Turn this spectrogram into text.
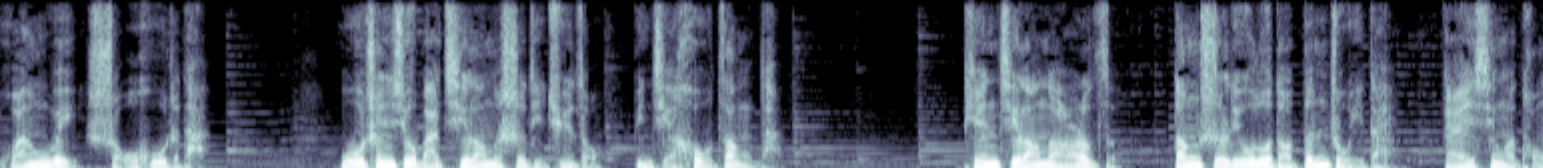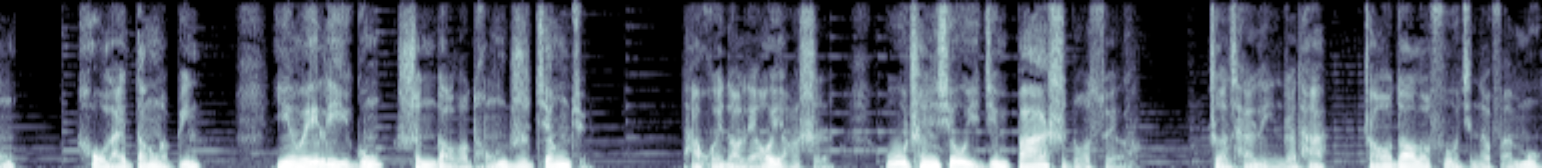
环卫守护着他。武承修把七郎的尸体取走，并且厚葬了他。田七郎的儿子当时流落到登州一带，改姓了童，后来当了兵，因为立功升到了同知将军。他回到辽阳时，武承修已经八十多岁了，这才领着他找到了父亲的坟墓。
